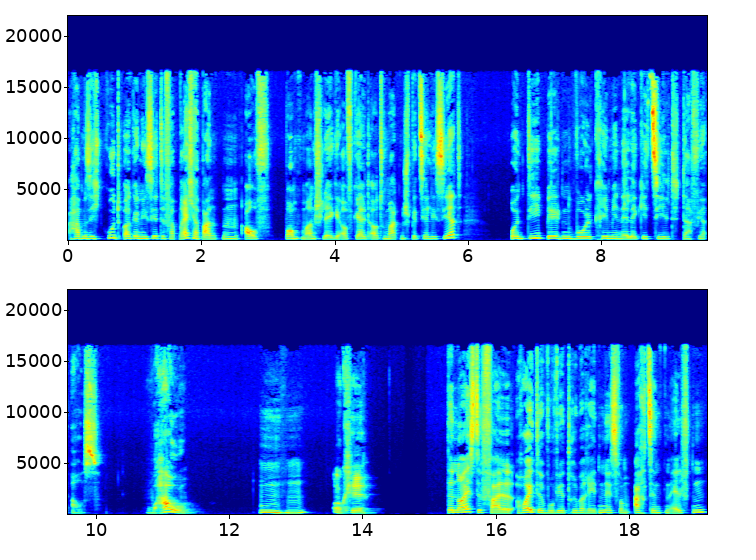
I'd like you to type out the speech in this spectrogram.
haben sich gut organisierte Verbrecherbanden auf Bombenanschläge auf Geldautomaten spezialisiert und die bilden wohl Kriminelle gezielt dafür aus. Wow. Mhm. Okay. Der neueste Fall heute, wo wir drüber reden, ist vom 18.11.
